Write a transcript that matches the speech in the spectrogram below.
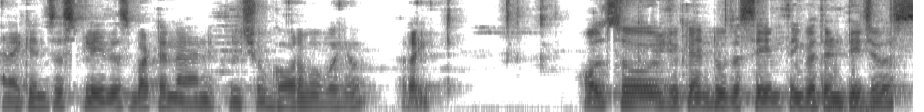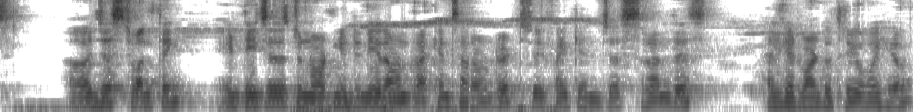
And I can just play this button and it will show Gaurav over here, right? Also, you can do the same thing with integers uh, just one thing integers do not need any round brackets around it. So if I can just run this I'll get 1 2 3 over here.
